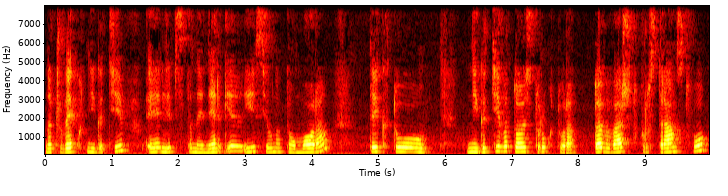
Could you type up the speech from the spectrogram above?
на човек от негатив е липсата на енергия и силната умора, тъй като негатива то е структура. Той във вашето пространство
